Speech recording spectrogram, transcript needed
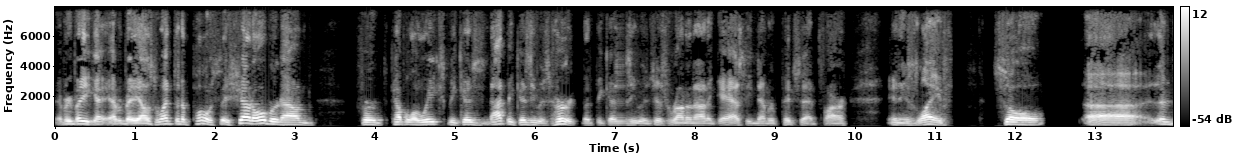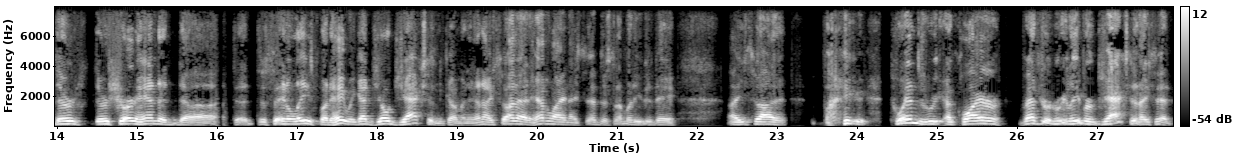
Everybody got, everybody else went to the post. They shut Ober down for a couple of weeks because not because he was hurt, but because he was just running out of gas. He'd never pitched that far in his life. So uh, they're they're shorthanded uh, to, to say the least. But hey, we got Joe Jackson coming in. I saw that headline. I said to somebody today, I saw Twins re- acquire veteran reliever Jackson. I said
